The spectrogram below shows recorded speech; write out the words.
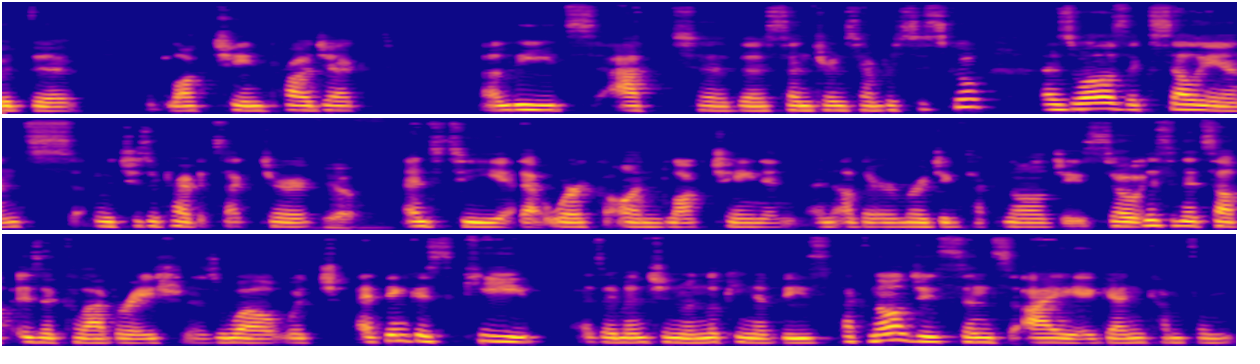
with the, blockchain project leads at uh, the center in san francisco as well as Excelliance, which is a private sector Yep. entity that work on blockchain and, and other emerging technologies. So this in itself is a collaboration as well, which I think is key, as I mentioned, when looking at these technologies, since I again come from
